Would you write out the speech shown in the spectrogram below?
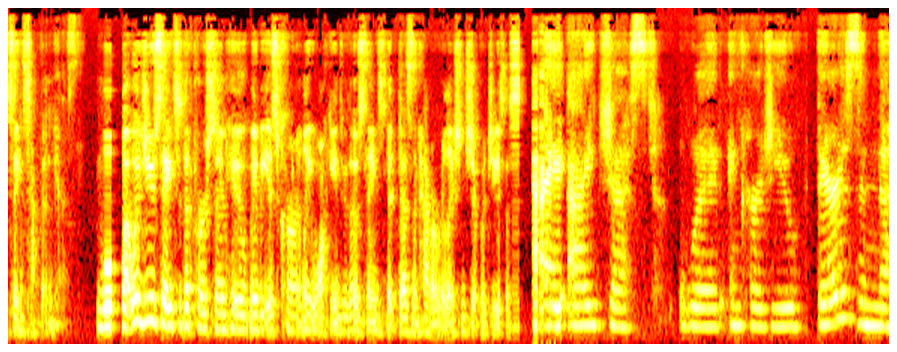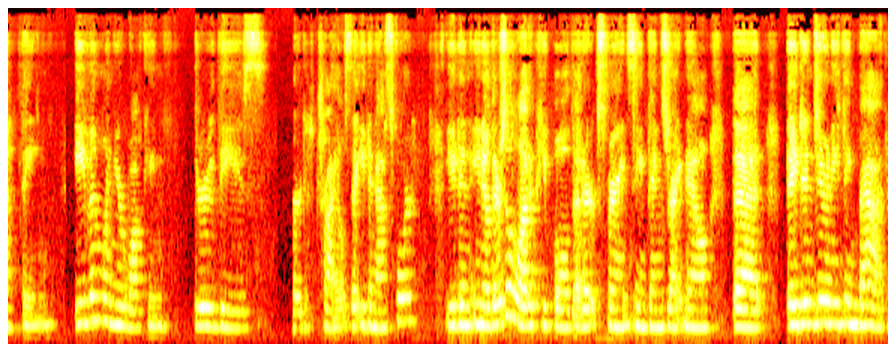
things happened yes well, what would you say to the person who maybe is currently walking through those things but doesn't have a relationship with Jesus? I I just would encourage you. There is nothing, even when you're walking through these hard trials that you didn't ask for. You didn't, you know, there's a lot of people that are experiencing things right now that they didn't do anything bad.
